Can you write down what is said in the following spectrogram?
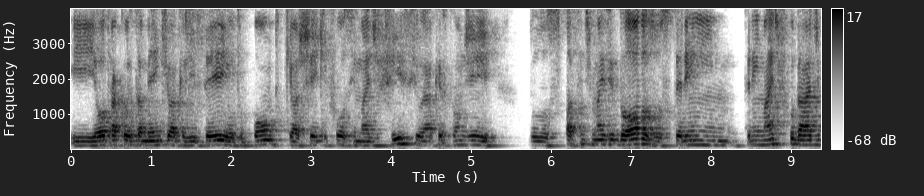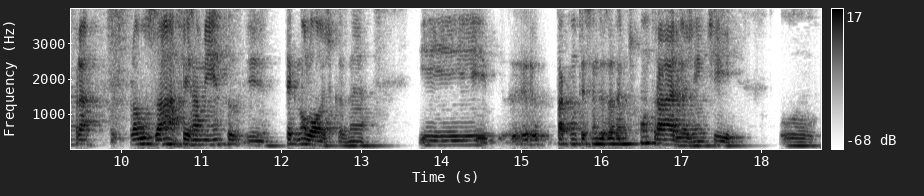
E outra coisa também que eu acreditei, outro ponto que eu achei que fosse mais difícil é a questão de dos pacientes mais idosos terem, terem mais dificuldade para usar ferramentas tecnológicas, né? E está eh, acontecendo exatamente o contrário. A gente, o,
